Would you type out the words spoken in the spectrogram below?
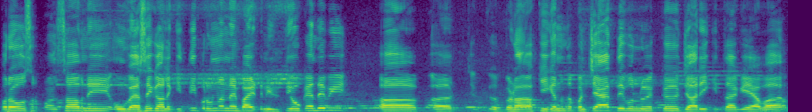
ਪਰ ਉਹ ਸਰਪੰਚ ਸਾਹਿਬ ਨੇ ਉਹ ਵੈਸੇ ਗੱਲ ਕੀਤੀ ਪਰ ਉਹਨਾਂ ਨੇ ਬਾਈਟ ਨਹੀਂ ਦਿੱਤੀ। ਉਹ ਕਹਿੰਦੇ ਵੀ ਅ, ਅ, ਇੱਕ ਬੜਾ ਕੀ ਕਹਿੰਦਾ ਪੰਚਾਇਤ ਦੇ ਵੱਲੋਂ ਇੱਕ ਜਾਰੀ ਕੀਤਾ ਗਿਆ ਵਾ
